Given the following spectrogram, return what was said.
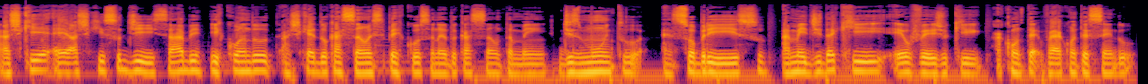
Acho que é, acho que isso diz, sabe? E quando acho que a educação, esse percurso na educação também diz muito é, sobre isso. À medida que eu vejo que aconte vai acontecendo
